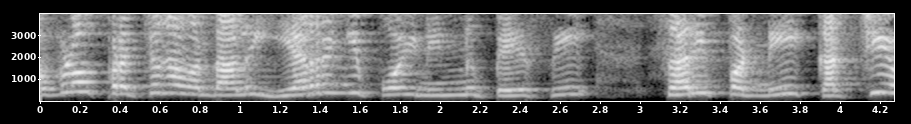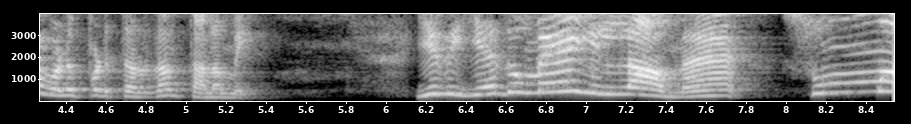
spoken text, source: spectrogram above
எவ்வளவு பிரச்சனை வந்தாலும் இறங்கி போய் நின்று பேசி சரி பண்ணி கட்சியை வலுப்படுத்துறது தான் தலைமை. இது எதுவுமே இல்லாம சும்மா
